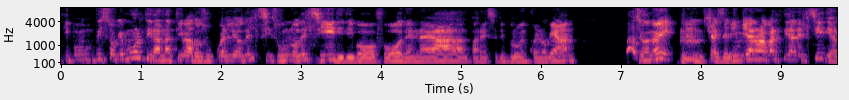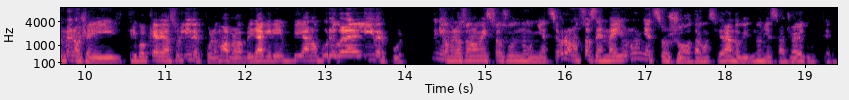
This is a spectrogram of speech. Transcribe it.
tipo, visto che molti l'hanno attivato su, del, su uno del City, tipo Foden, Alvarez, De Bruyne, quello che hanno, ma secondo me, cioè, se rinviano la partita del City, almeno c'è il triple che aveva sul Liverpool, ma la probabilità che rinviano pure quella del Liverpool. Quindi io me lo sono messo su Nunez, però non so se è meglio Nunez o Jota, considerando che Nunez ha giocate tutte.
